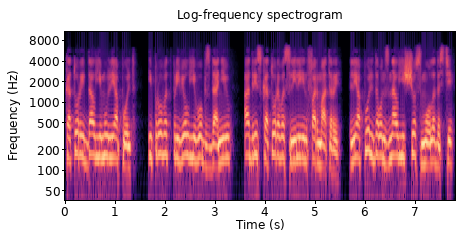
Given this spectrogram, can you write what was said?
который дал ему Леопольд, и провод привел его к зданию, адрес которого слили информаторы. Леопольда он знал еще с молодости,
